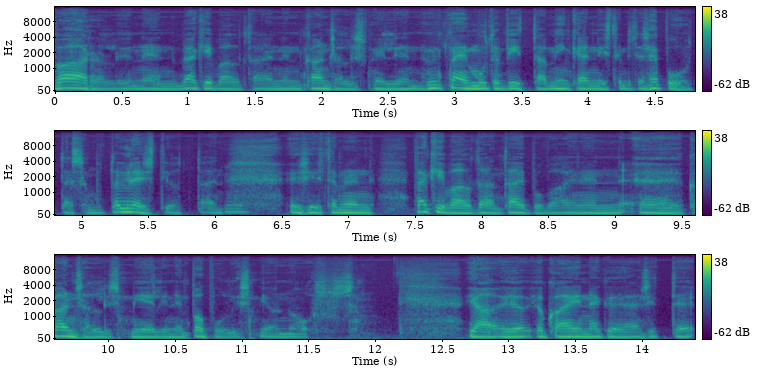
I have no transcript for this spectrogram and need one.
vaarallinen, väkivaltainen, kansallismielinen, nyt mä en muuten viittaa mihinkään niistä, mitä sä puhut tässä, mutta yleisesti ottaen, mm. siis tämmöinen väkivaltaan taipuvainen, ö, kansallismielinen populismi on nousussa ja joka ei näköjään sitten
